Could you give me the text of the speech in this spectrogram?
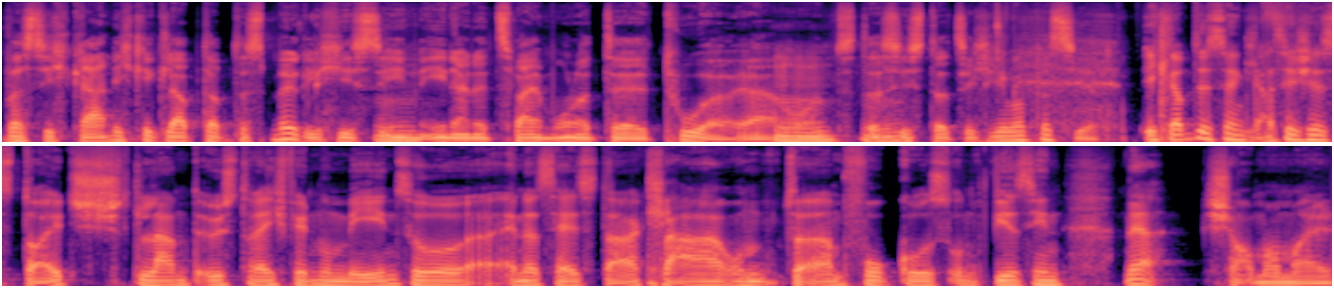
was ich gar nicht geglaubt habe, dass möglich ist in, in eine zwei Monate Tour. Ja. Und das ist tatsächlich aber passiert. Ich glaube, das ist ein klassisches Deutschland-Österreich-Phänomen, so einerseits da klar und äh, am Fokus und wir sind, naja, schauen wir mal,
